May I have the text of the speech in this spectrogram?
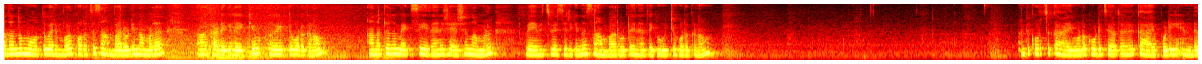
അതൊന്ന് മൂത്ത് വരുമ്പോൾ കുറച്ച് സാമ്പാർ പൊടി നമ്മൾ ആ കടുകിലേക്കും ഇട്ട് കൊടുക്കണം. എന്നിട്ടൊന്ന് മിക്സ് ചെയ്തതിന് ശേഷം നമ്മൾ വേവിച്ച് വെച്ചിരിക്കുന്ന സാമ്പാർ കൂട്ട് അതിനകത്തേക്ക് ഊറ്റി കൊടുക്കണം. എന്നിട്ട് കുറച്ച് കായം കൂടെ കൂടി ചേർത്ത് കായപ്പൊടി ഉണ്ട്.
